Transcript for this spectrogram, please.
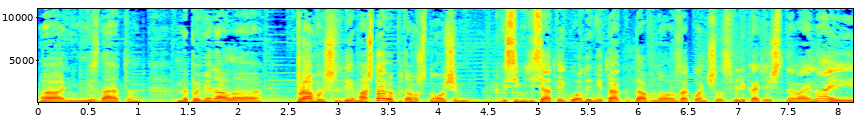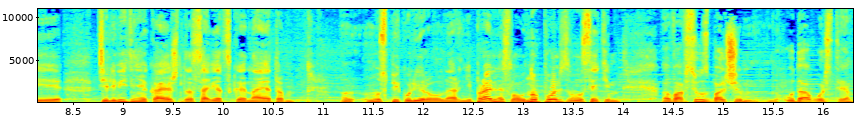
э, не, не знаю, там напоминало промышленные масштабы, потому что, ну, в общем, 70-е годы не так давно закончилась Великая Отечественная война, и телевидение, конечно, советское на этом ну, спекулировал, наверное, неправильное слово, но пользовался этим вовсю с большим удовольствием.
